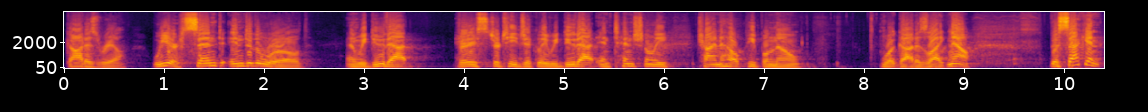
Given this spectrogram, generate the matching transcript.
God is real. We are sent into the world, and we do that very strategically. We do that intentionally, trying to help people know what God is like. Now, the second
